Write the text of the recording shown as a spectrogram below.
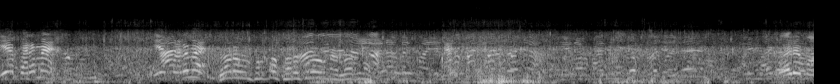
ಏ ಪರಮ. ಏ ಪರಮ ಅರೆ ಬಾ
